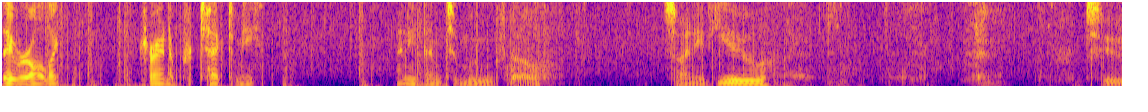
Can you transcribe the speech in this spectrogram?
They were all like trying to protect me. I need them to move though. So I need you to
